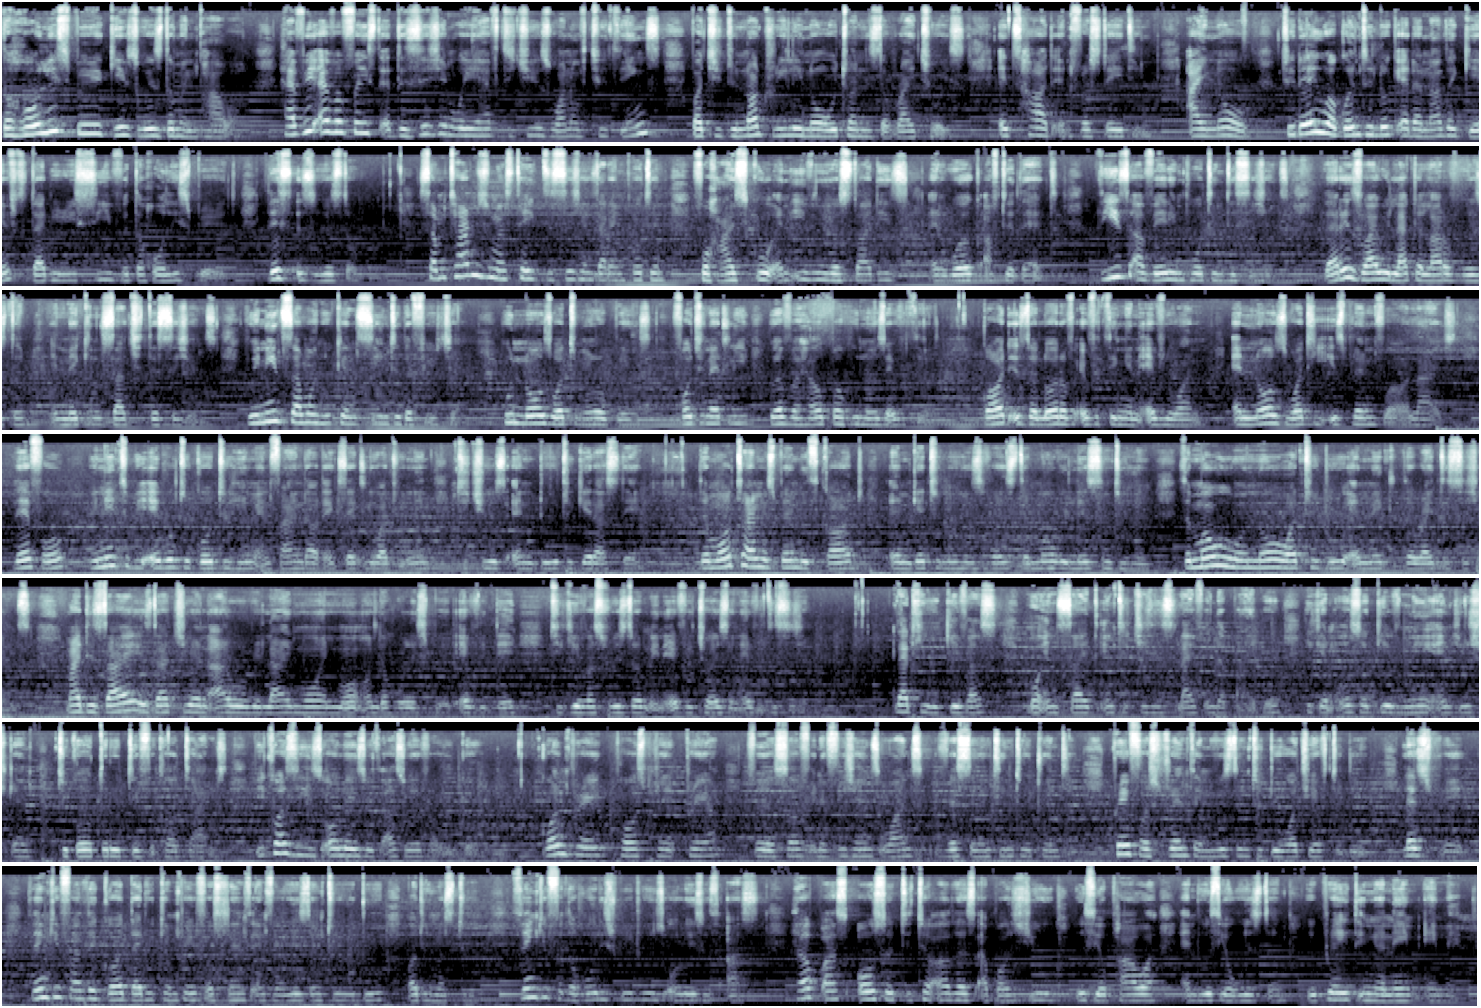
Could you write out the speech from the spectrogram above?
The Holy Spirit gives wisdom and power. Have you ever faced a decision where you have to choose one of two things, but you do not really know which one is the right choice? It's hard and frustrating. I know. Today we are going to look at another gift that we receive with the Holy Spirit. This is wisdom. Sometimes you must take decisions that are important for high school and even your studies and work after that. These are very important decisions. That is why we lack a lot of wisdom in making such decisions. We need someone who can see into the future, who knows what tomorrow brings. Fortunately, we have a helper who knows everything. God is the Lord of everything and everyone and knows what He is planning for our lives. Therefore, we need to be able to go to Him and find out exactly what we need to choose and do to get us there. The more time we spend with God and get to know His voice, the more we listen to Him, the more we will know what to do and make the right decisions. My desire is that you and I will rely more and more on the Holy Spirit every day to give us wisdom in every choice and every decision that He will give us more insight into Jesus' life in the Bible. He can also give me and you strength to go through difficult times because He is always with us wherever we go. Go and pray, Paul's prayer for yourself in Ephesians 1, verse 17 to 20. Pray for strength and wisdom to do what you have to do. Let's pray. Thank you, Father God, that we can pray for strength and for wisdom to do what we must do. Thank you for the Holy Spirit who is always with us. Help us also to tell others about you with your power and with your wisdom. We pray it in your name. Amen.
